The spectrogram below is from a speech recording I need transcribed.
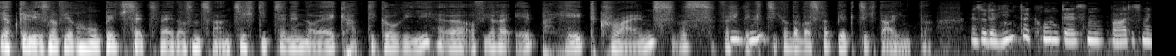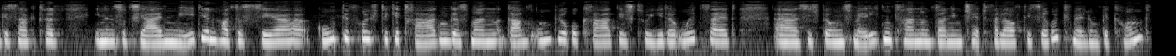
Ihr habt gelesen auf Ihrer Homepage, seit 2020 gibt es eine neue Kategorie äh, auf Ihrer App, Hate Crimes. Was versteckt mhm. sich oder was verbirgt sich dahinter? Also der Hintergrund dessen war, dass man gesagt hat, in den sozialen Medien hat das sehr gute Früchte getragen, dass man ganz unbürokratisch zu jeder Uhrzeit äh, sich bei uns melden kann und dann im Chatverlauf diese Rückmeldung bekommt.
